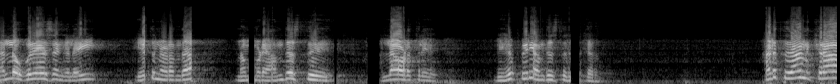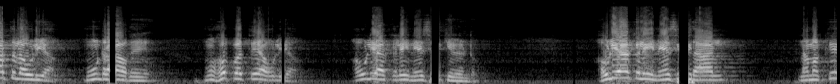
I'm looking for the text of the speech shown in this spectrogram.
நல்ல உபதேசங்களை எடுத்து நடந்தால் நம்முடைய அந்தஸ்து அல்லாவிடத்திலே மிகப்பெரிய அந்தஸ்து இருக்கிறது. அடுத்துதான் கிராத்தில் அவுளியா மூன்றாவது முகப்பத்தே அவுலியா. அவுளியாக்களை நேசிக்க வேண்டும். அவுளியாக்களை நேசித்தால் நமக்கு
